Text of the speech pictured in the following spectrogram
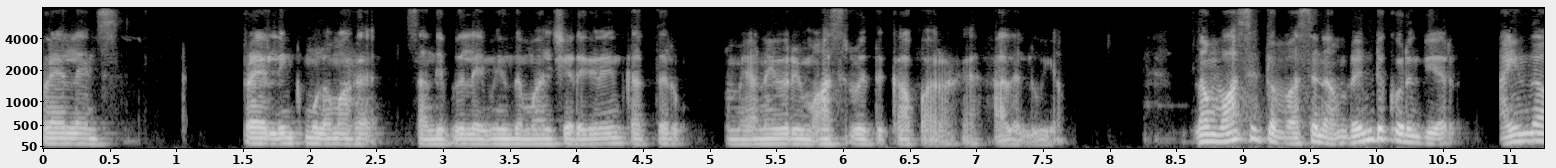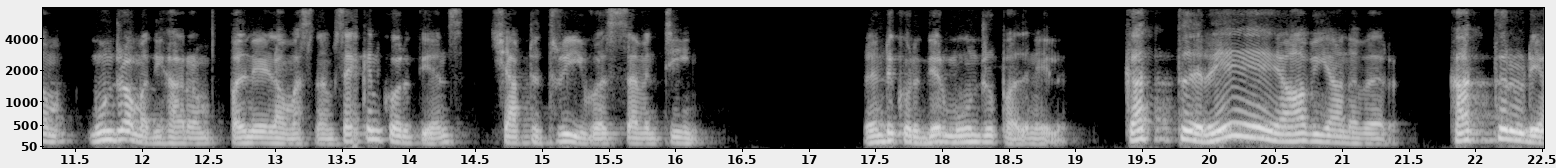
prayer lines prayer link மூலமாக சந்திப்பதில் மிகுந்த மகிழ்ச்சி அடைகிறேன். கத்தர் நம்மை அனைவரையும் ஆசீர்வதித்து காப்பாராக. ஹalleluya நாம் வாசித்த வசனம் ரெண்டு குருந்தியர் ஐந்தாம் மூன்றாம் அதிகாரம் பதினேழாம் வசனம். Second Corinthians chapter three verse seventeen ரெண்டு குருந்தியர் மூன்று பதினேழு. கத்தரே ஆவியானவர் கத்தருடைய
